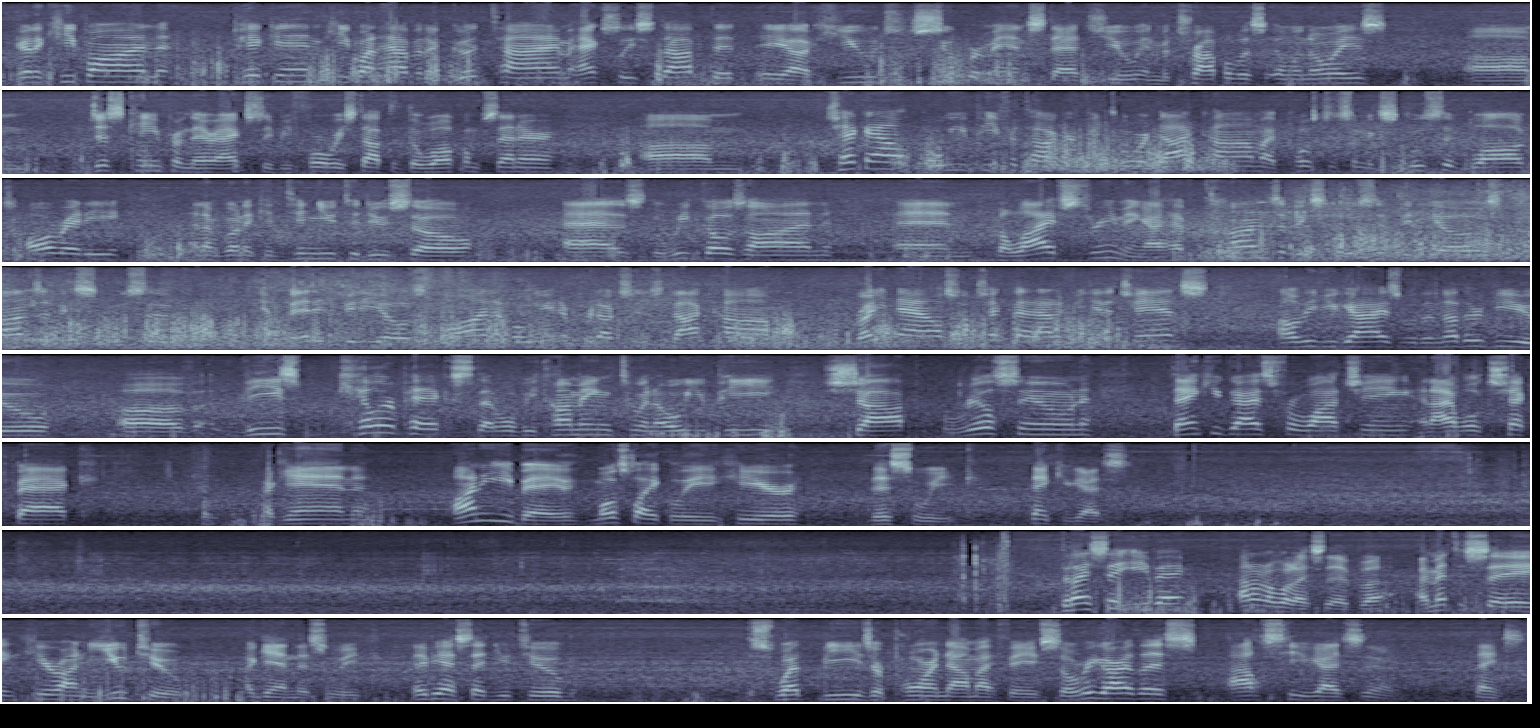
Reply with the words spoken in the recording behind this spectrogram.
Gonna keep on picking, keep on having a good time. Actually stopped at a, a huge Superman statue in Metropolis, Illinois. Um, just came from there actually before we stopped at the Welcome Center. Um, check out oupphotographytour.com. I posted some exclusive blogs already and I'm going to continue to do so as the week goes on and the live streaming. I have tons of exclusive videos, tons of exclusive embedded videos on ounitproductions.com right now, so check that out if you get a chance. I'll leave you guys with another view of these killer picks that will be coming to an OUP shop real soon. Thank you guys for watching, and I will check back again on eBay, most likely here this week. Thank you guys. Did I say eBay? I don't know what I said, but I meant to say here on YouTube again this week. Maybe I said YouTube. The sweat beads are pouring down my face. So regardless, I'll see you guys soon. Thanks.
